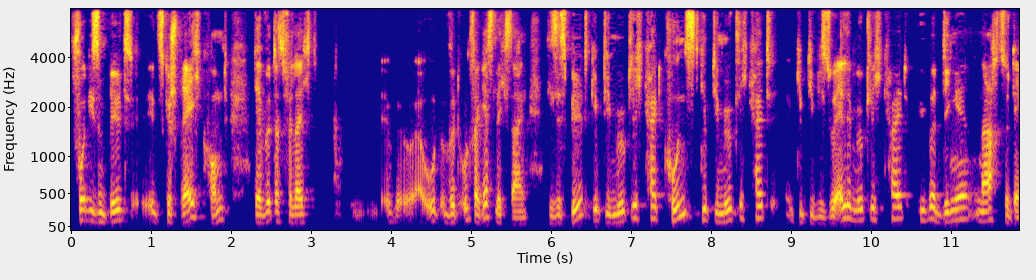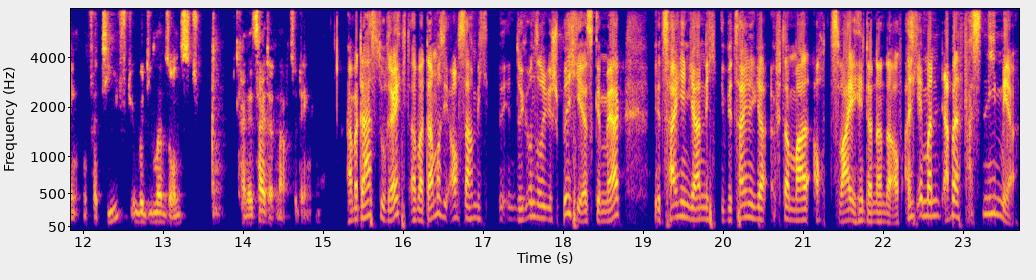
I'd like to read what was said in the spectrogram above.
vor diesem Bild ins Gespräch kommt, der wird das vielleicht äh, wird unvergesslich sein. Dieses Bild gibt die Möglichkeit, Kunst gibt die Möglichkeit, gibt die visuelle Möglichkeit, über Dinge nachzudenken, vertieft, über die man sonst keine Zeit hat nachzudenken. Aber da hast du recht, aber da muss ich auch sagen, mich durch unsere Gespräche erst gemerkt, wir zeichnen ja nicht, wir zeichnen ja öfter mal auch zwei hintereinander auf. Eigentlich immer, aber fast nie mehr.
